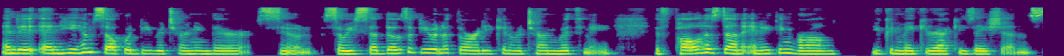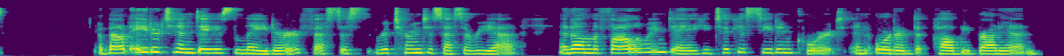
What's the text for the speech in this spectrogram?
and, it, and he himself would be returning there soon. So he said, Those of you in authority can return with me. If Paul has done anything wrong, you can make your accusations. About eight or ten days later, Festus returned to Caesarea, and on the following day he took his seat in court and ordered that Paul be brought in.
